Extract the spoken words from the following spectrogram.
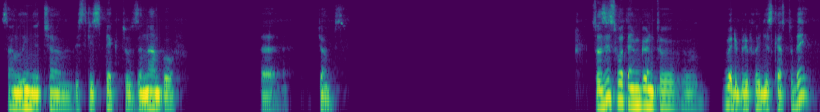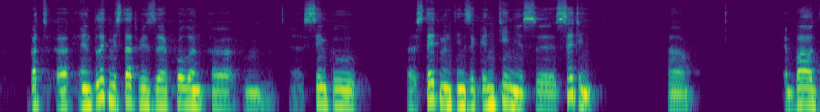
some linear term with respect to the number of uh, terms. So this is what I'm going to uh, very briefly discuss today. But, uh, and let me start with the following uh, um, simple uh, statement in the continuous uh, setting uh, about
